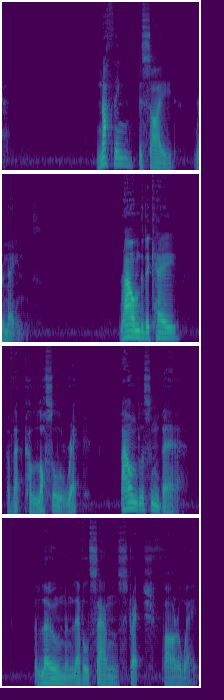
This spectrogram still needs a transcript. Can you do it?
Nothing beside remains. Round the decay of that colossal wreck, boundless and bare, the lone and level sands stretch far away.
